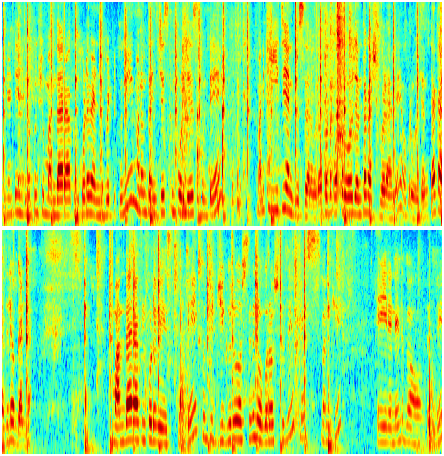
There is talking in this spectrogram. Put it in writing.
ఏంటంటే ఇందులో కొంచెం మందారాకులు కూడా వెండబెట్టుకుని మనం దంచేసుకుని పొడి చేసుకుంటే మనకి ఈజీ అనిపిస్తుంది అనమాట ఒక ఒక రోజంతా కష్టపడాలి. ఒక రోజంతా కాదులే ఒక గంట. మందారాకులు కూడా వేసుకుంటే కొంచెం జిగురు వస్తుంది నొగరు వస్తుంది ప్లస్ మనకి హెయిర్ అనేది బాగుంటుంది.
